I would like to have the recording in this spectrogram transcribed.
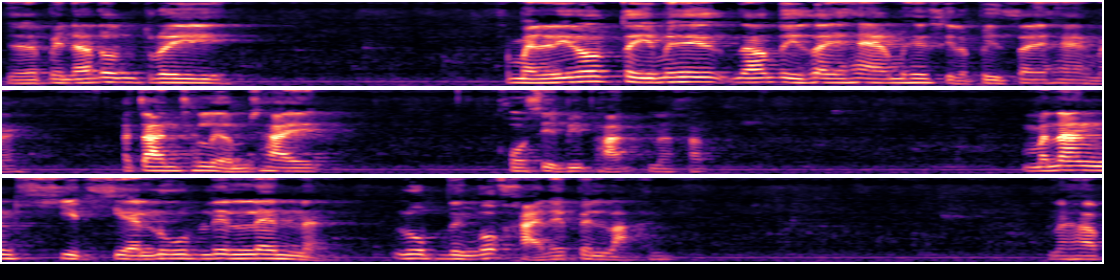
อยากจะเป็นนักดนตรี สมัยนี้นักดนตรีไม่ใช่นักดนตรีไส้แห้งไม่ใช่ศิลปินไส้แห้งนะอาจารย์เฉลิมชัยโคสิพิพัฒน์นะครับ มานั่งขีดเขียนรูปเล่นๆน่ะ รูปหนึ่งก็ขายได้เป็นล้าน นะครับ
